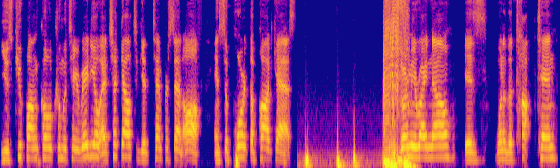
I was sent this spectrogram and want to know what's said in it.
Use coupon code Kumite Radio at checkout to get 10% off and support the podcast. Joining me right now is one of the top 10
